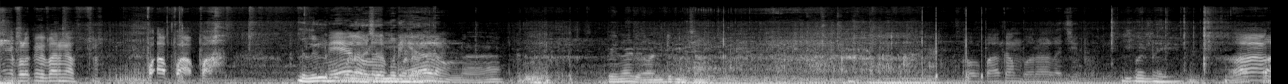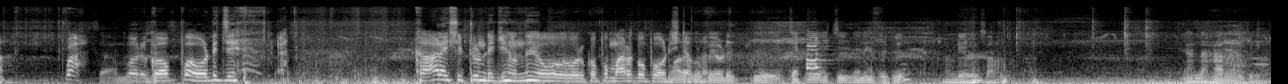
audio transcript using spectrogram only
இங்கே பழக்குது பாருங்க. பா பா பா. மேலே பின்னாடி வண்டி மச்சான். ஓ பார்க்காம போகிறாள் ஜீப் பா. ஒரு கொப்பை ஒடிச்சு. காலை சிற்றுண்டிக்கு வந்து ஒரு கொப்பை மரக்கொப்பை ஒடிச்சிட்டாப்ல குப்பையோட சட்னி வச்சு தானே இருக்கு? ஏன்டா ஹாரம் அடிக்கிறீங்க?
